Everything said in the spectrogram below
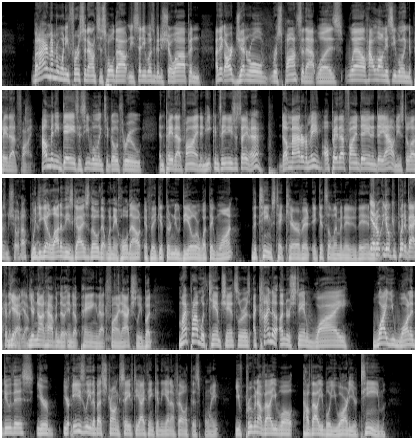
But I remember when he first announced his holdout and he said he wasn't going to show up. And I think our general response to that was, well, how long is he willing to pay that fine? How many days is he willing to go through and pay that fine? And he continues to say, eh, doesn't matter to me. I'll pay that fine day in and day out. And he still hasn't showed up. Would you get a lot of these guys though that when they hold out, if they get their new deal or what they want, the teams take care of it. It gets eliminated. They end yeah, up- you can put it back in the yeah, deal. Yeah. you're not having to end up paying that fine actually. But my problem with Kam Chancellor is I kind of understand why why you want to do this. You're you're easily the best strong safety I think in the NFL at this point. You've proven how valuable how valuable you are to your team.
